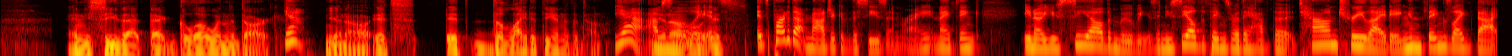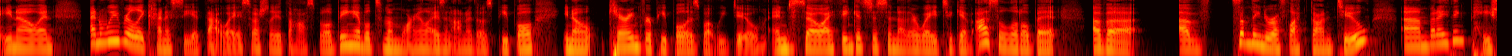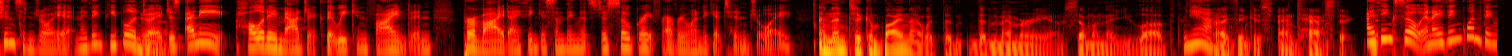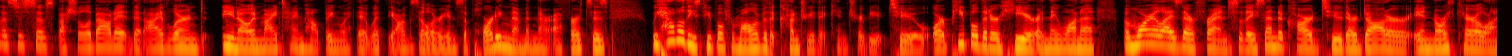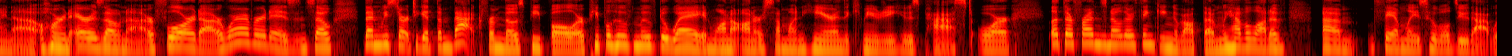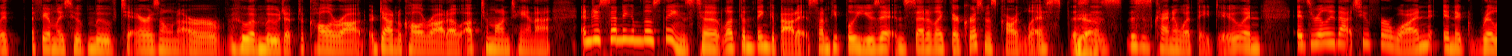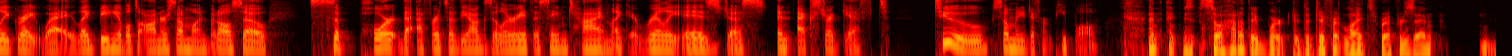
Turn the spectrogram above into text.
and you see that that glow in the dark, Yeah. you know, it's it the light at the end of the tunnel. Yeah, You know, absolutely. it's, it's- it's part of that magic of the season, right? And I think you know you see all the movies and you see all the things where they have the town tree lighting and things like that, you know, and and we really kind of see it that way, especially at the hospital. Being able to memorialize and honor those people, you know, caring for people is what we do, and so I think it's just another way to give us a little bit of a of something to reflect on too. Um, but I think patients enjoy it, and I think people enjoy it. Just any holiday magic that we can find and provide, I think, is something that's just so great for everyone to get to enjoy. And then to combine that with the the memory of someone that you loved, Yeah. I think is fantastic. I think so. And I think one thing that's just so special about it that I've learned, you know, in my time helping with it with the auxiliary and supporting them in their efforts is we have all these people from all over the country that contribute too, or people that are here and they want to memorialize their friend. So they send a card to their daughter in North Carolina or in Arizona or Florida or wherever it is. And so then we start to get them back from those people or people who've moved away and want to honor someone here in the community who's passed or let their friends know they're thinking about them. We have a lot of um, families who will do that with families who have moved to Arizona or who have moved up to Colorado, or down to Colorado, up to Montana, and just sending them those things to let them think about it. Some people use it instead of like their Christmas card list. This Yeah. is this is kind of what they do, and it's really that two for one in a really great way, like being able to honor someone, but also support the efforts of the auxiliary at the same time. Like it really is just an extra gift to so many different people. And, and so, how did they work? Did the different lights represent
